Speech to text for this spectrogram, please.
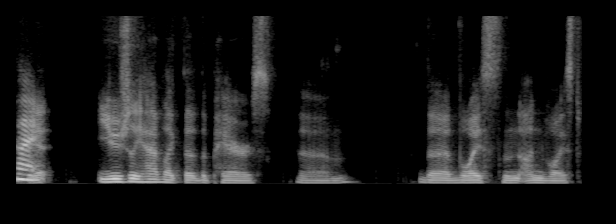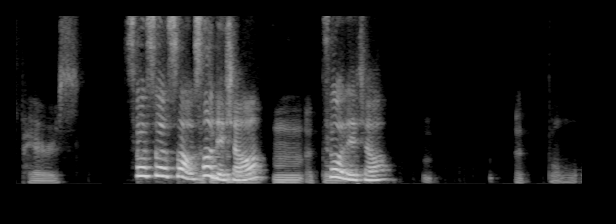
はい。Usually have like the the pairs, the um, the voiced and unvoiced pairs. そうそうそう、そうでしょ？うん、えっと、そうでしょ？えっと、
